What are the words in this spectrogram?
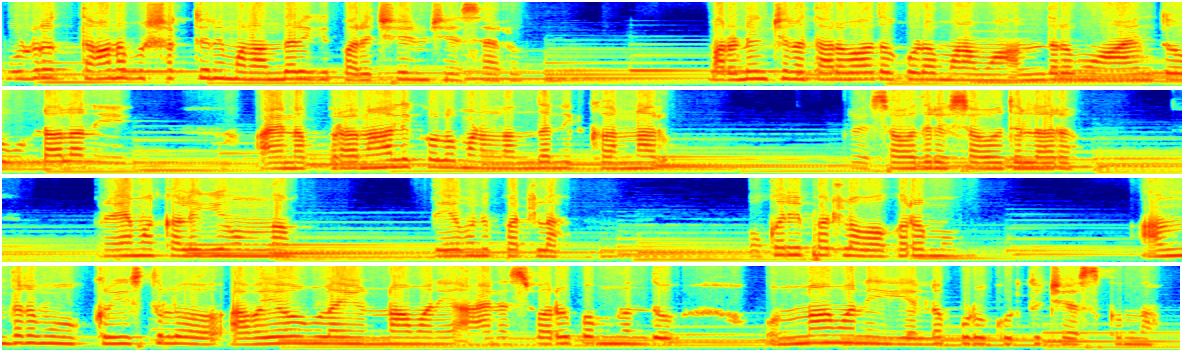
పునరుత్నపు శక్తిని మనందరికీ పరిచయం చేశారు మరణించిన తర్వాత కూడా మనం అందరము ఆయనతో ఉండాలని ఆయన ప్రణాళికలో మనల్ని అందరినీ కన్నారు. ప్రే సహోదరి సహోదరులారా ప్రేమ కలిగి ఉందాం దేవుని పట్ల ఒకరి పట్ల ఒకరము అందరము క్రీస్తులో అవయవములై ఉన్నామని ఆయన స్వరూపం నందు ఉన్నామని ఎల్లప్పుడూ గుర్తు చేసుకుందాం.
